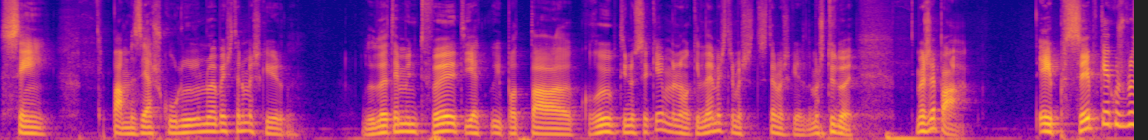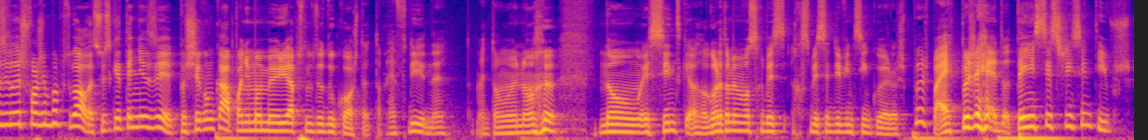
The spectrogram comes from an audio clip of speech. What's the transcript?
Sim. Pá, mas acho que o Lula não é bem extrema-esquerda. O Lula tem muito defeito e, é, e, pode estar corrupto e não sei o quê, mas não, aquilo é bem extrema-esquerda. Mas tudo bem. Mas é pá, eu percebo porque é que os brasileiros fogem para Portugal. É só isso que eu tenho a dizer. Depois chegam cá, apanham uma maioria absoluta do Costa. Também é fedido, né? Então eu não, não eu sinto que agora também vou receber, receber 125 euros. Pois pá, é que depois é, têm-se esses incentivos.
